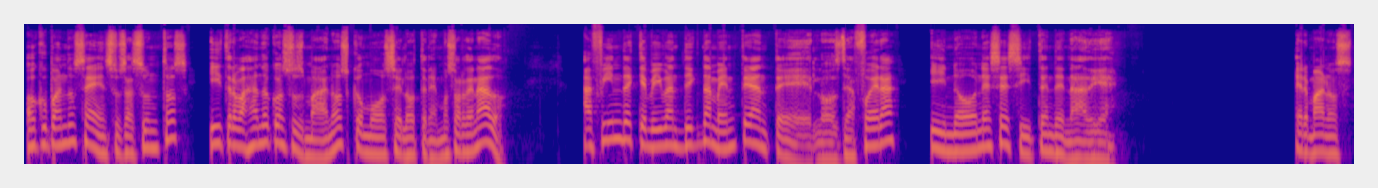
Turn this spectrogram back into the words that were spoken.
ocupándose en sus asuntos y trabajando con sus manos como se lo tenemos ordenado a fin de que vivan dignamente ante los de afuera y no necesiten de nadie. Hermanos,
